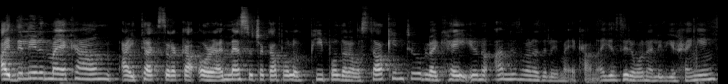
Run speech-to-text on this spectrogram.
I deleted my account. I texted a cou- or I messaged a couple of people that I was talking to, like, "Hey, you know, I'm just gonna delete my account. I just didn't want to leave you hanging.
